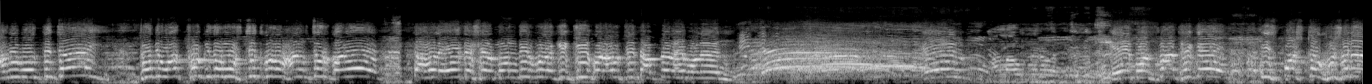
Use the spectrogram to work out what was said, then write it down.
আমি বলতে চাই, যদি অপ্রকৃত মসজিদগুলো ভাঙচুর করে, তাহলে এই দেশের মন্দির গুলোকে কি করা উচিত, আপনারাই বলেন। এই বসবা থেকে স্পষ্ট ঘোষণা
